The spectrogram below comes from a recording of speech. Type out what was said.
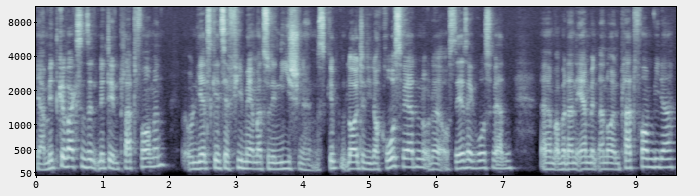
ja, mitgewachsen sind mit den Plattformen. Und jetzt geht es ja viel mehr immer zu den Nischen hin. Es gibt Leute, die noch groß werden oder auch sehr, sehr groß werden, ähm, aber dann eher mit einer neuen Plattform wieder.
